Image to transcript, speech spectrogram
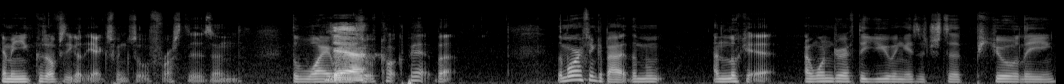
I mean, because obviously you've got the X-wing sort of thrusters and the Y-wing Yeah. sort of cockpit. But the more I think about it, the more, and look at it, I wonder if the U-wing is just a purely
